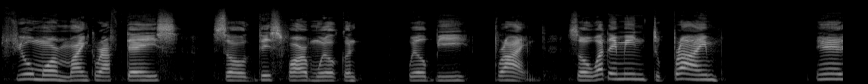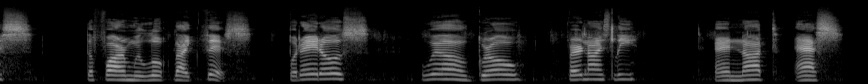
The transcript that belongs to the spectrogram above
few more minecraft days so this farm will con- will be primed. So what i mean to prime is the farm will look like this. Potatoes will grow very nicely and not as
